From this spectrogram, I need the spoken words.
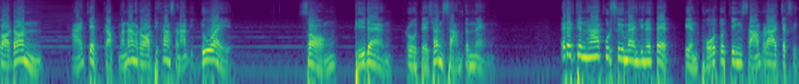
กอร์ดอนหายเจ็บกลับมานั่งรอที่ข้างสนามอีกด้วย 2. ผีแดงโรเตชัน3ตำแหน่ง เอเด็กเทนฮากกุซือแมนยูไนเต็ดเปลี่ยนโผตัวจริง 3 รายจากศึก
